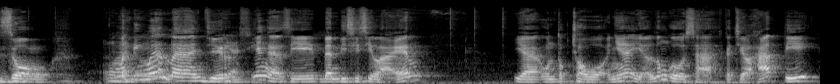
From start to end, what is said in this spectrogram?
zong. Waduh. Mending mana anjir? Iya sih. ya nggak sih? Dan di sisi lain, ya untuk cowoknya ya lu nggak usah kecil hati.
